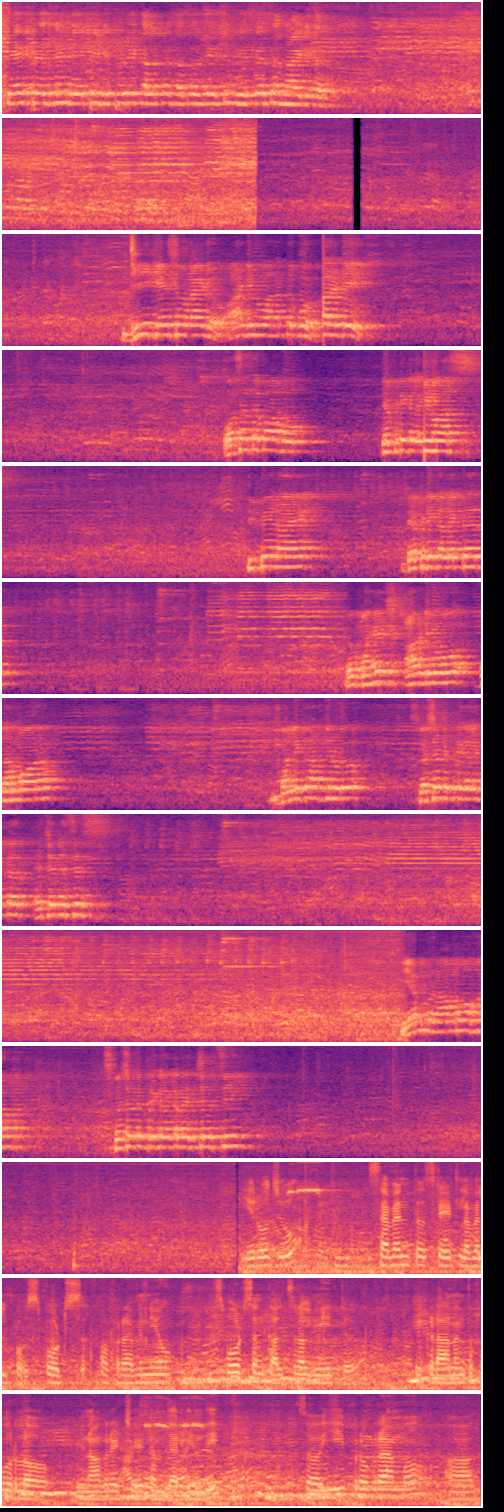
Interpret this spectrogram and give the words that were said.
State president AP deputy collectors association Visweswara Naidu garu. G Kesava Naidu RDO Anantapur. Reddy. Vasanthababu deputy collector Nivas Tippenayak deputy collector. Mahesh RDO Dharmavaram. Mallikarjunudu special deputy collector HNSS. M Rammohan special deputy collector HLC. ఈరోజు seventh state level sports of revenue sports and cultural meet ఇక్కడ అనంతపూర్లో inaugurate చేయటం జరిగింది. So ఈ programme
